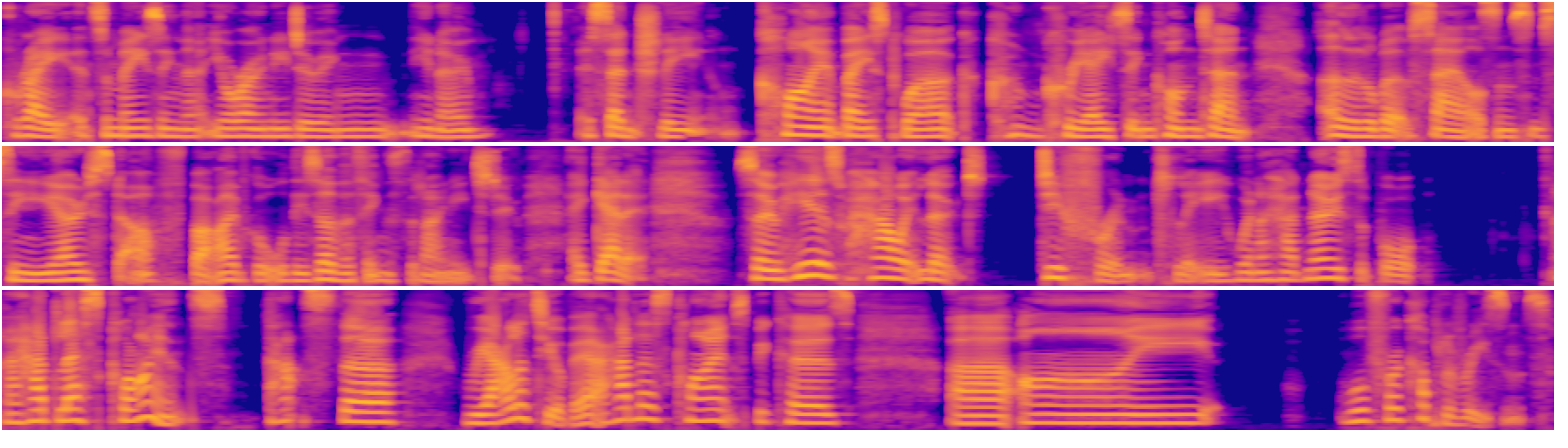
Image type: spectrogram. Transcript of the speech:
great, it's amazing that you're only doing, you know, essentially client based work, creating content, a little bit of sales and some CEO stuff, but I've got all these other things that I need to do. I get it. So here's how it looked differently when I had no support. I had less clients. That's the reality of it. I had less clients because uh, I well, for a couple of reasons.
